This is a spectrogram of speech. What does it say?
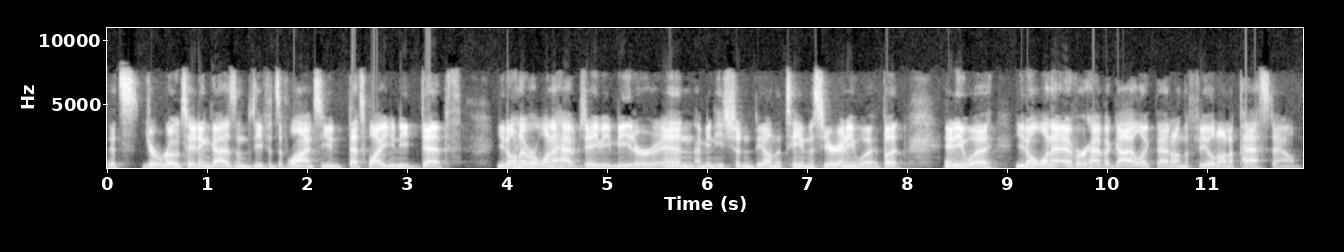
It's you're rotating guys on the defensive line, so you, that's why you need depth. You don't ever want to have Jamie Meder in. I mean, he shouldn't be on the team this year anyway. But anyway, you don't want to ever have a guy like that on the field on a pass down.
